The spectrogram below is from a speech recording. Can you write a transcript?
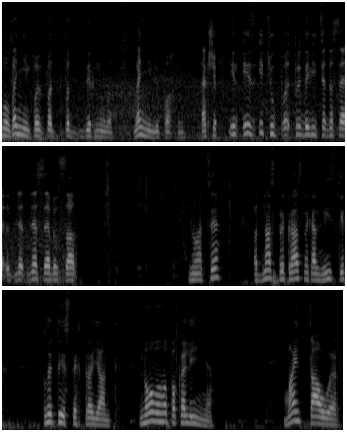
О, ваніль по- по- подихнула. Ваніллю пахне. Так що і, і, і цю придивіться до се, для, для себе в сад. Ну, а це одна з прекрасних англійських плетистих троянд нового покоління. Майнтауер.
